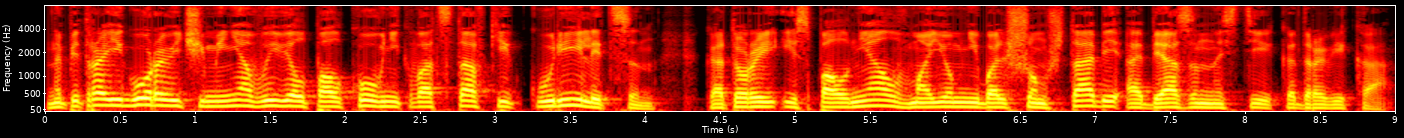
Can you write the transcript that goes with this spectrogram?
На Петра Егоровича меня вывел полковник в отставке Курилицын, который исполнял в моем небольшом штабе обязанности кадровика.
